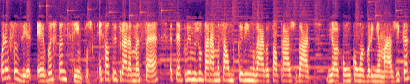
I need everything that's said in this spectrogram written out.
Para fazer é bastante simples. É só triturar a maçã, até podemos juntar à maçã um bocadinho de água só para ajudar melhor com, com a varinha mágica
